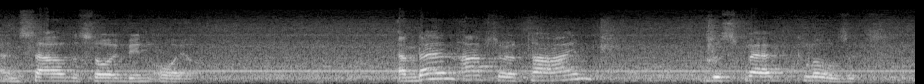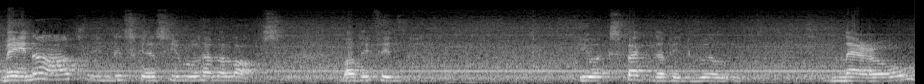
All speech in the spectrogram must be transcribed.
and sell the soybean oil. And then after a time, the spread closes. May not, in this case you will have a loss. But if it, you expect that it will narrow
